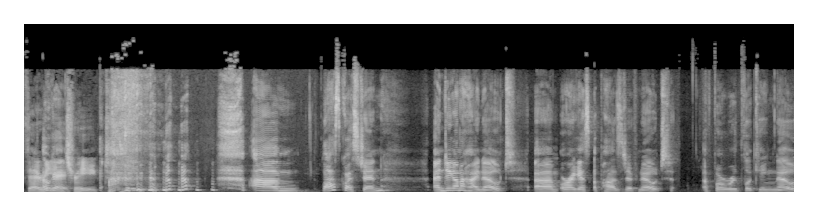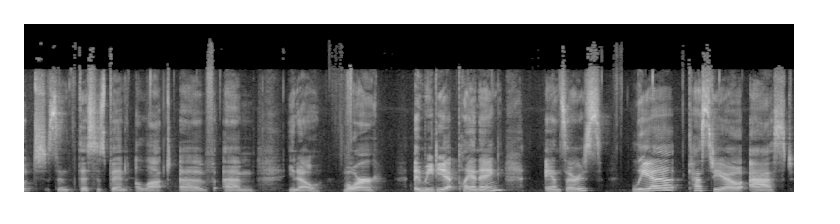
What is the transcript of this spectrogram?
Very okay. intrigued. um, last question, ending on a high note, um, or I guess a positive note, a forward-looking note, since this has been a lot of, um, you know, more immediate planning answers. Leah Castillo asked,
